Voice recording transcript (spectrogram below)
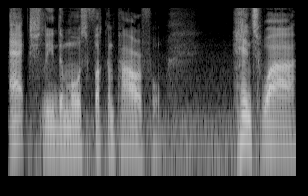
actually the most fucking powerful. Hence why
